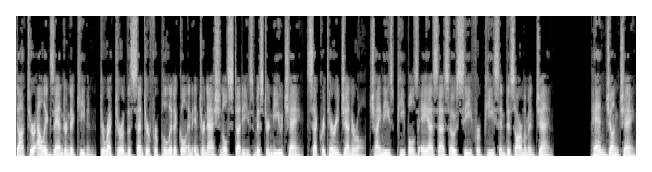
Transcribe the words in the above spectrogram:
Dr. Alexander Nikitin, Director of the Center for Political and International Studies Mr. Niu Chang, Secretary-General, Chinese People's ASSOC for Peace and Disarmament Gen. Pan Zhengchang,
